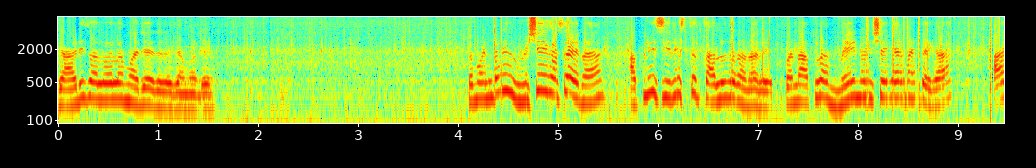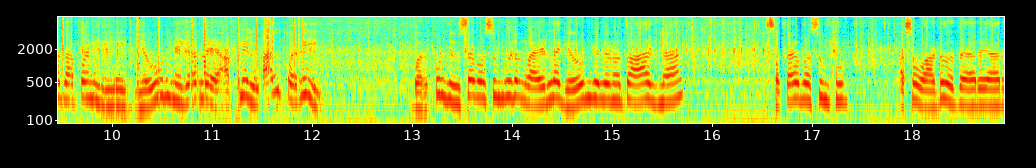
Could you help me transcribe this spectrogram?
गाडी चालवायला मजा येते त्याच्यामध्ये. तर मंडळी विषय कसा आहे ना आपली सिरीज तर चालूच राहणार आहे पण आपला मेन विषय काय माहिती आहे का? आज आपण नि- घेऊन निघालोय आपली लाल परी. भरपूर दिवसापासून कुठं राईडला घेऊन गेलो नव्हतो. आज ना सकाळपासून खूप असं वाटत होतं अरे यार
